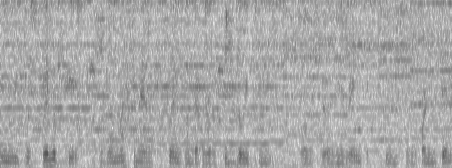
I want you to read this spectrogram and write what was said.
y pues fue lo que, lo más general que pueden contar de lo que yo hice en todo este 2020, que estuvimos en la cuarentena.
